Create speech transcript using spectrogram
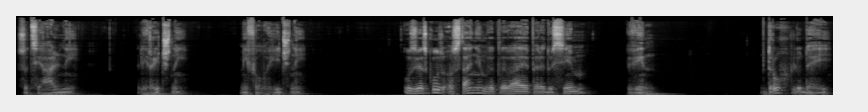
соціальний, ліричний, міфологічний. У зв'язку з останнім випливає передусім він, друг людей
